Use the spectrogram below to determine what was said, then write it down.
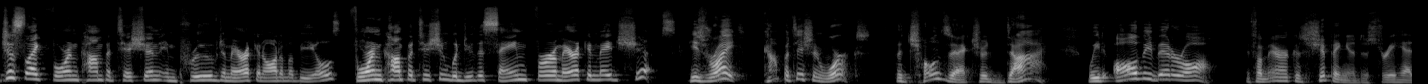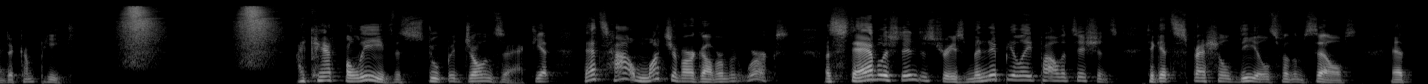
Just like foreign competition improved American automobiles, foreign competition would do the same for American made ships. He's right. Competition works. The Jones Act should die. We'd all be better off if America's shipping industry had to compete. I can't believe this stupid Jones Act, yet that's how much of our government works. Established industries manipulate politicians to get special deals for themselves at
